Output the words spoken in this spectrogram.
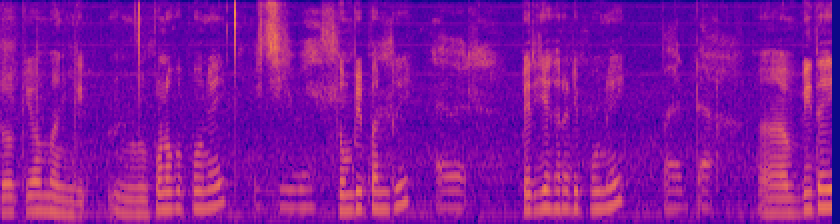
Toque monkey. ம், புனுகு பூனை? தும்பி பன்றி? பெரிய கரடி பூனை? விதை?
